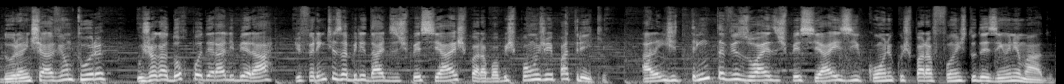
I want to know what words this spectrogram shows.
Durante a aventura, o jogador poderá liberar diferentes habilidades especiais para Bob Esponja e Patrick, além de 30 visuais especiais e icônicos para fãs do desenho animado.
